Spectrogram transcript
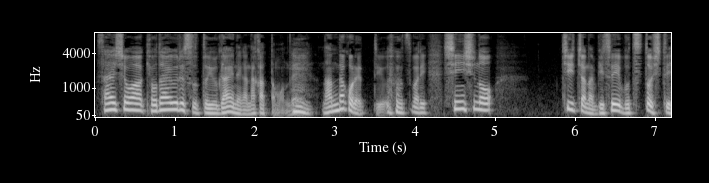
最初は巨大ウイルスという概念がなかったもんで、うん、なんだこれっていう つまり新種の小さな微生物として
